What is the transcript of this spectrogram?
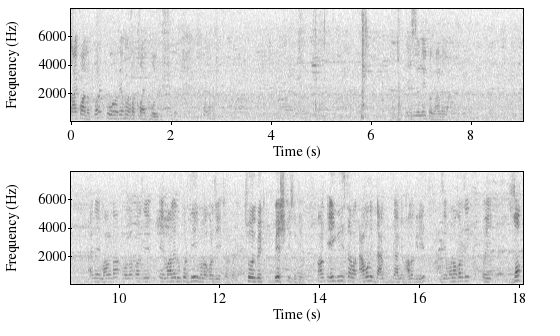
যায় কয় লোক পরে ওরে মনে কর কয়েক বই এই তো ঝামেলা আর এই মালটা মনে কর যে এই মালের উপর দিয়েই মনে কর যে চলবে বেশ কিছুদিন কারণ এই জিনিসটা আমার এমনই দাম দামি ভালো জিনিস যে মনে কর যে ওই যত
